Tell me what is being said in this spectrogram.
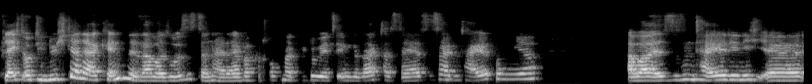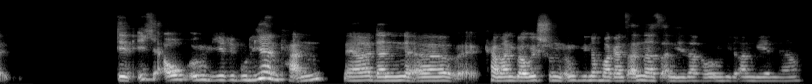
vielleicht auch die nüchterne Erkenntnis, aber so ist es dann halt einfach getroffen hat, wie du jetzt eben gesagt hast. Naja, es ist halt ein Teil von mir, aber es ist ein Teil, den ich äh, den ich auch irgendwie regulieren kann, ja, dann äh, kann man, glaube ich, schon irgendwie nochmal ganz anders an die Sache irgendwie drangehen, ja.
